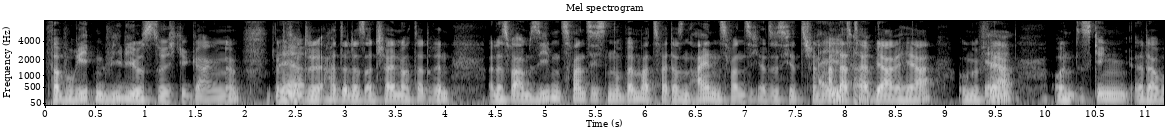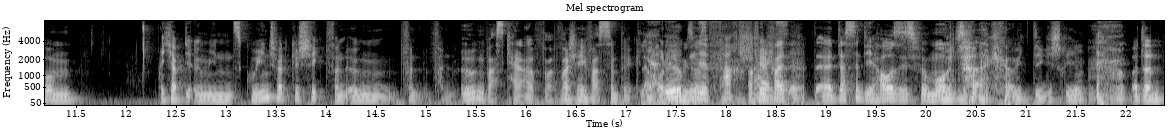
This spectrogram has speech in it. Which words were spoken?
Favoriten Videos durchgegangen, ne? Und ich Ja. hatte, hatte das anscheinend noch da drin. Und das war am 27. November 2021, also ist jetzt schon Alter. anderthalb Jahre her ungefähr. Ja. Und es ging äh, darum, ich habe dir irgendwie einen Screenshot geschickt von, irgend, von, von irgendwas, keine Ahnung, wahrscheinlich was Simple Club Ja, oder irgendwie irgendeine sowas. Auf jeden Fall, Fachscheiße. äh, das sind die Hausis für Montag, habe ich dir geschrieben. Und dann,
